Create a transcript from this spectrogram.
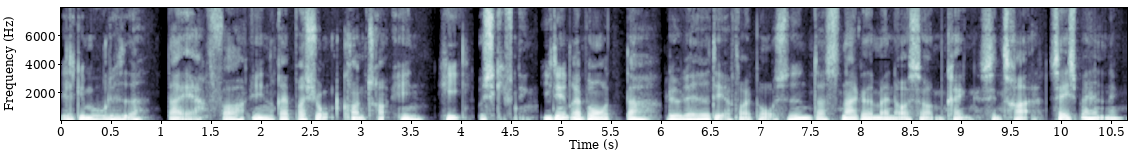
hvilke muligheder der er for en reparation kontra en helt udskiftning. I den rapport, der blev lavet der for et par år siden, der snakkede man også omkring central sagsbehandling,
